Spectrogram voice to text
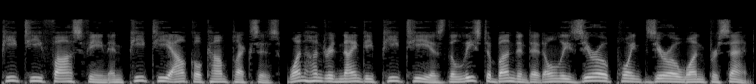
pt phosphine and pt alkyl complexes. 190 pt is the least abundant at only 0.01%.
